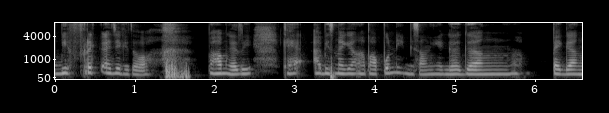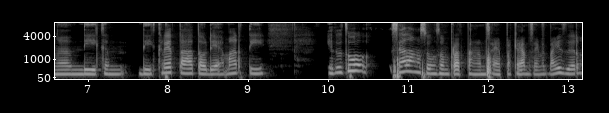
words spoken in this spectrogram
lebih freak aja gitu loh. Paham gak sih? Kayak abis megang apa pun nih, misalnya gagang pegangan di, di kereta atau di MRT, itu tuh saya langsung semprot tangan saya pakai hand sanitizer.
